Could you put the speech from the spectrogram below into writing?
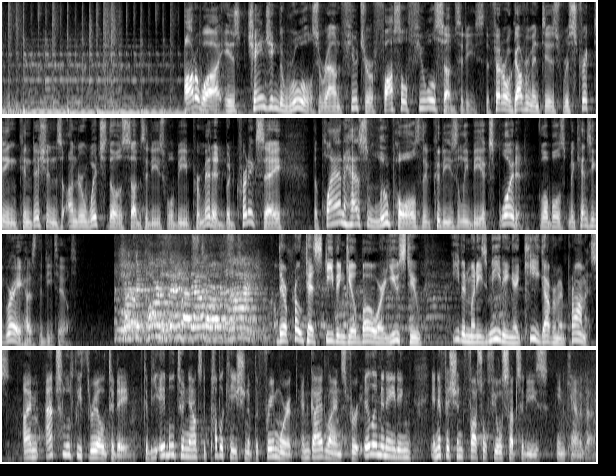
Ottawa is changing the rules around future fossil fuel subsidies. The federal government is restricting conditions under which those subsidies will be permitted, but critics say the plan has some loopholes that could easily be exploited. Global's Mackenzie Gray has the details. Shut the car down. Their protests Steven Guilbeault are used to, even when he's meeting a key government promise. I'm absolutely thrilled today to be able to announce the publication of the framework and guidelines for eliminating inefficient fossil fuel subsidies in Canada.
